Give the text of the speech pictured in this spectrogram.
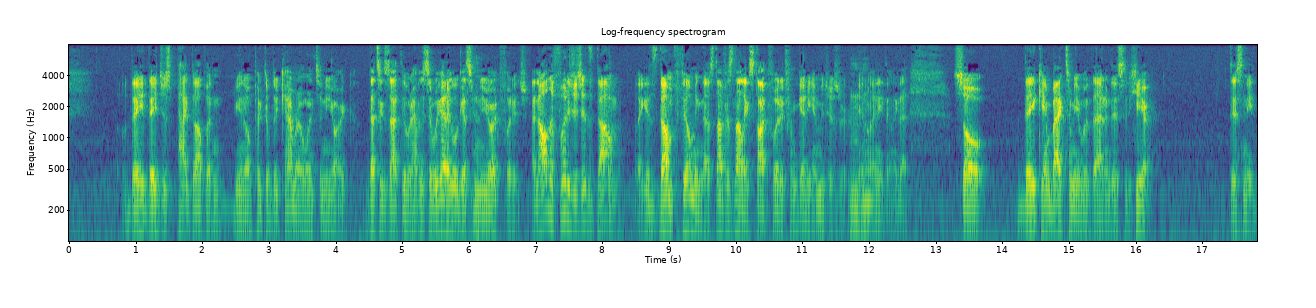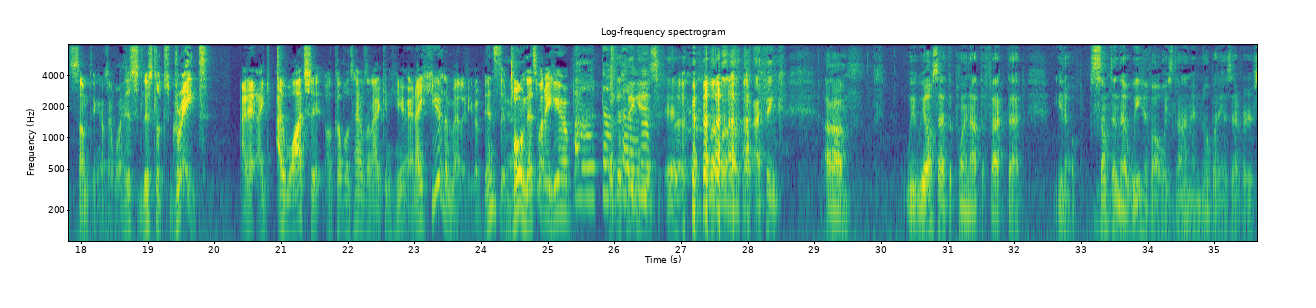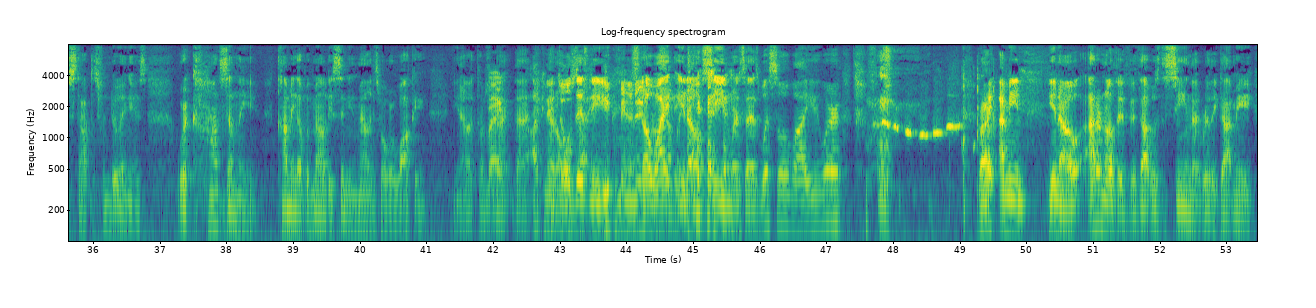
They they just packed up and you know picked up their camera and went to New York. That's exactly what happened. They said we got to go get some New York footage, and all the footage is it's dumb. Like it's dumb filming that stuff. It's not like stock footage from Getty Images or you know anything like that. So they came back to me with that and they said, "Here, this needs something." I was like, "Well, this this looks great." And I, I, I watched it a couple of times and I can hear and I hear the melody. But instant, boom, that's what I hear. But the thing is, it, look, look, look, look, I think um, we we also have to point out the fact that you know something that we have always done and nobody has ever stopped us from doing is we're constantly coming up with melodies, singing melodies while we're walking. You know, it comes Right. from that, that, I can that endorse old that. Disney You can be in an Snow Uber White, you know, scene where it says "Whistle while you work." right? I mean, you know, I don't know if, if, if that was the scene that really got me.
